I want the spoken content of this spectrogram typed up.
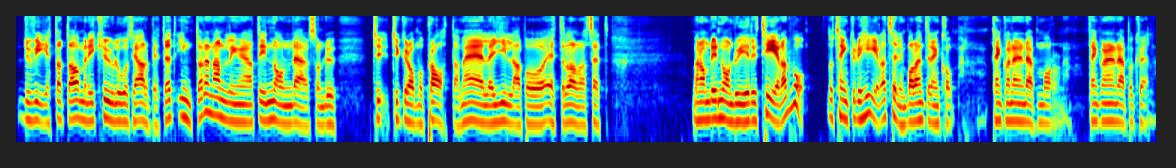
Du vet att ja, men det är kul att gå till arbetet. Inte av den anledningen att det är någon där som du ty tycker om att prata med eller gillar på ett eller annat sätt. Men om det är någon du är irriterad på, då tänker du hela tiden, bara inte den kommer. Tänk om den är där på morgonen. Tänk om den är där på kvällen.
